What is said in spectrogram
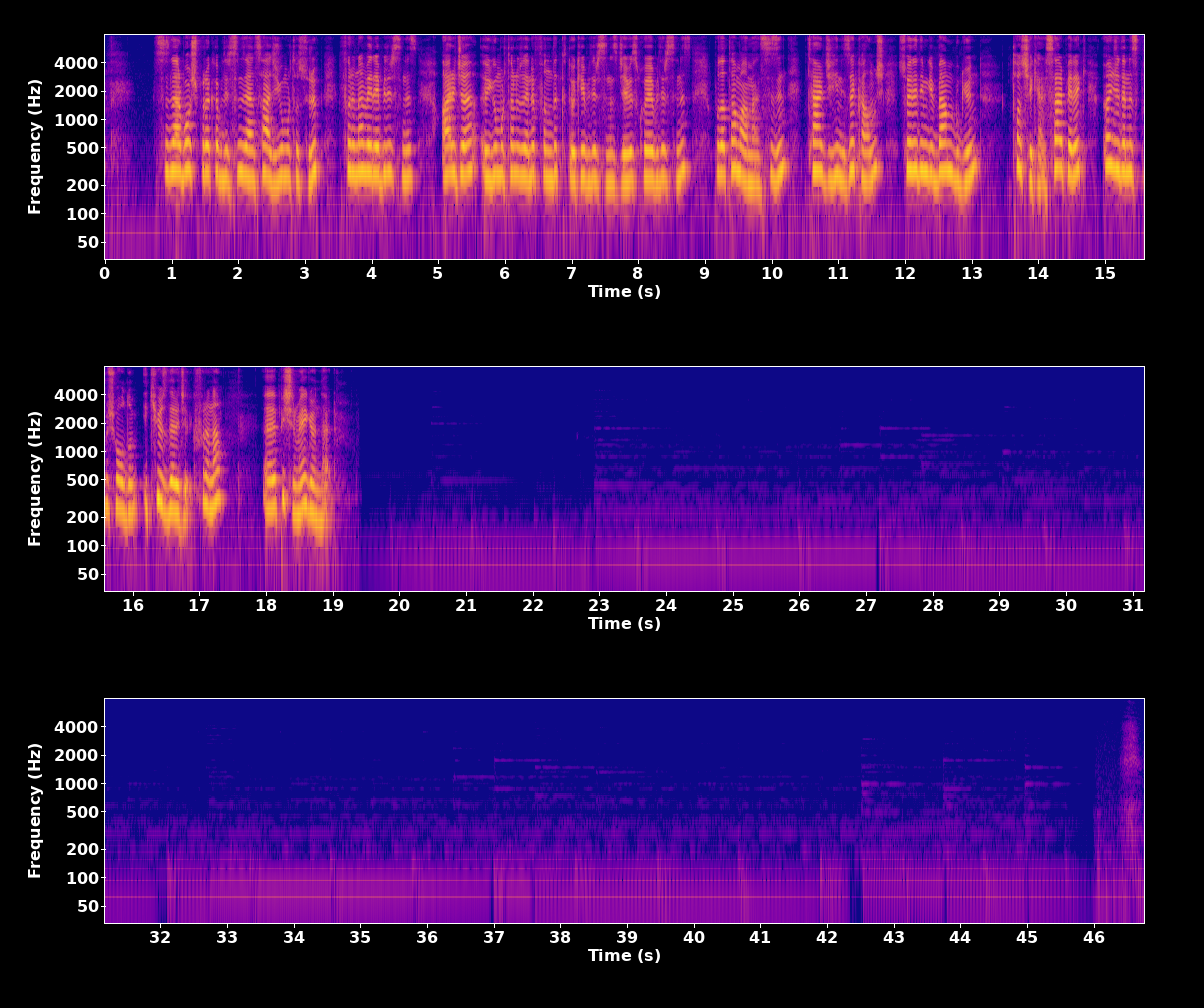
Sizler boş bırakabilirsiniz. Yani sadece yumurta sürüp fırına verebilirsiniz. Ayrıca e, yumurtanın üzerine fındık dökebilirsiniz. Ceviz koyabilirsiniz. Bu da tamamen sizin tercihinize kalmış. Söylediğim gibi ben bugün toz şeker serperek önceden ısıtmış olduğum 200 derecelik fırına e, pişirmeye gönderdim.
